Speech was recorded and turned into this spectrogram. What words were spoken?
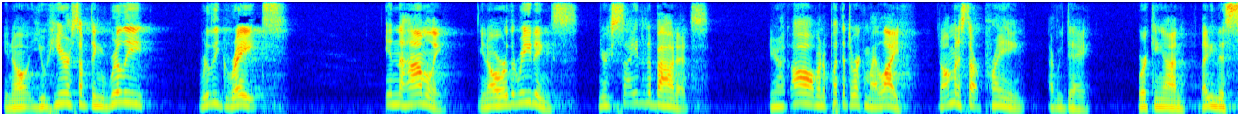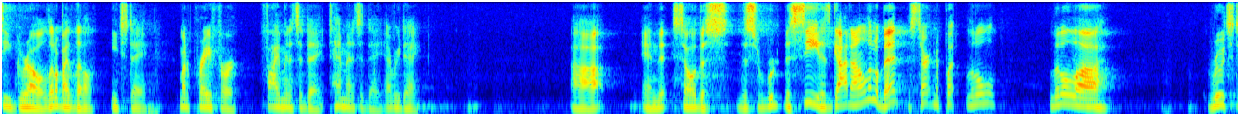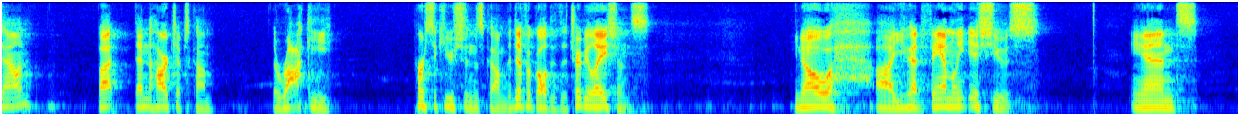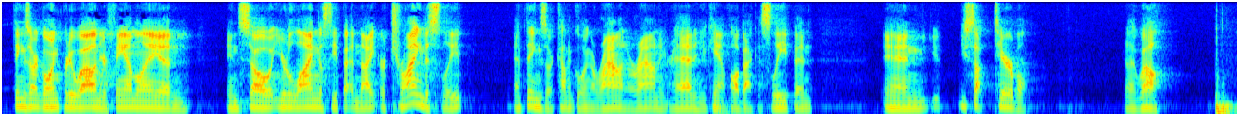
You know, you hear something really, really great in the homily, you know, or the readings. You're excited about it. You're like, oh, I'm going to put that to work in my life. You know, I'm going to start praying every day working on letting this seed grow little by little each day. I'm going to pray for five minutes a day, 10 minutes a day, every day. Uh, and so this, this, the seed has gotten a little bit, it's starting to put little, little uh, roots down, but then the hardships come, the rocky persecutions come, the difficulties, the tribulations. You know, uh, you had family issues, and things aren't going pretty well in your family, and and so you're lying asleep at night or trying to sleep, and things are kind of going around and around in your head, and you can't fall back asleep, and, and you, you slept terrible. You're like, well,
